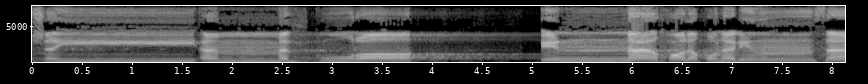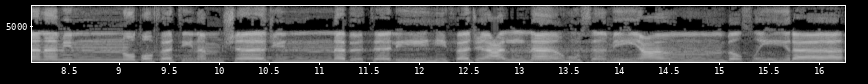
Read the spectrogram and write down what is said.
شيئا مذكورا؟ إنا خلقنا الإنسان من نطفة نمشاج نبتليه فجعلناه سميعا بصيرا.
